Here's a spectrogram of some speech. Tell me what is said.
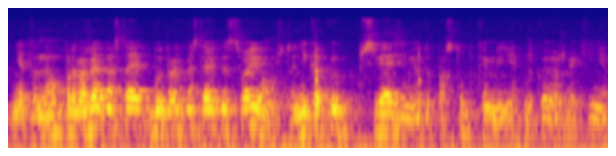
Нет, он, продолжает настаивать, будет продолжать настаивать на своем, что никакой связи между поступками нет, никакой рожгаки нет.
